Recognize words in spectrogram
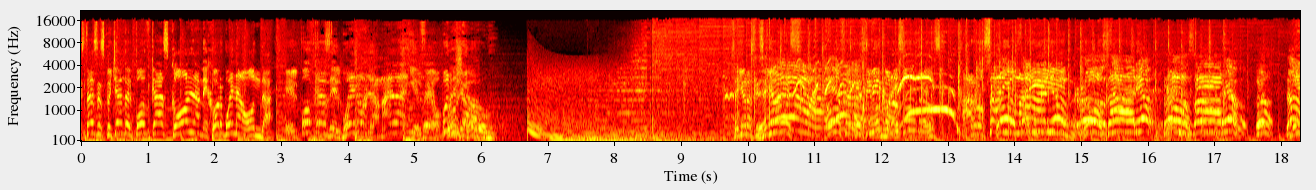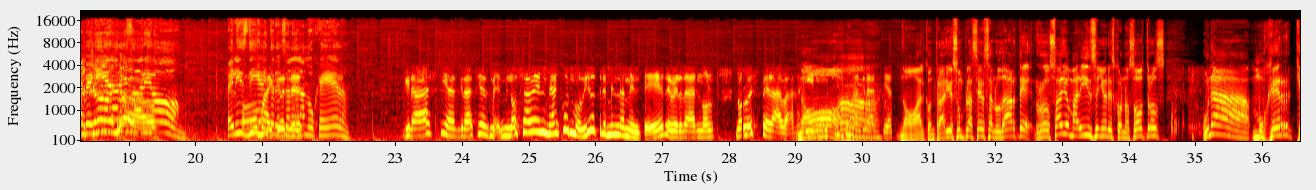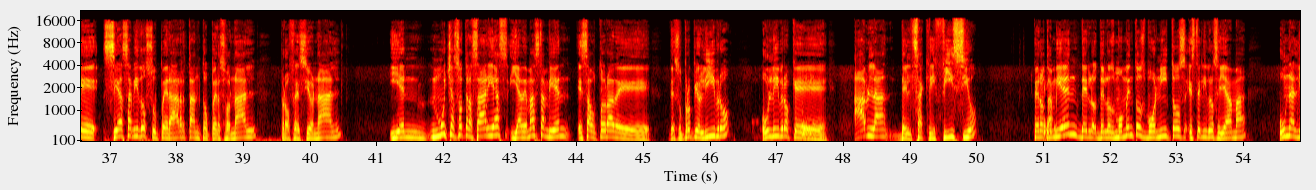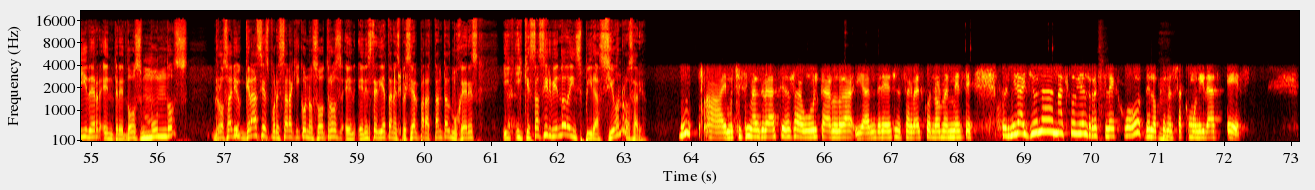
Estás escuchando el podcast con la mejor buena onda. El podcast del bueno, la mala y el feo. Bueno, show. Señoras y señores, vamos a recibir con nosotros a Rosario Marín. Rosario, Rosario, Bienvenida, Rosario. Feliz Oh, Día my Internacional de la goodness. Mujer. Gracias, gracias. Me- No saben, me han conmovido tremendamente, ¿eh? de verdad, no, no lo esperaba. No. Y muchísimas Ah. gracias. No, al contrario, es un placer saludarte. Rosario Marín, señores, con nosotros. Una mujer que se ha sabido superar tanto personal, profesional y en muchas otras áreas. Y además también es autora de, de su propio libro. Un libro que habla del sacrificio, pero también de, lo- de los momentos bonitos. Este libro se llama Una líder entre dos mundos. Rosario, gracias por estar aquí con nosotros en, en este día tan especial para tantas mujeres y, y que está sirviendo de inspiración, Rosario. Ay, muchísimas gracias, Raúl, Carla y Andrés, les agradezco enormemente. Pues mira, yo nada más soy el reflejo de lo que nuestra comunidad es.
